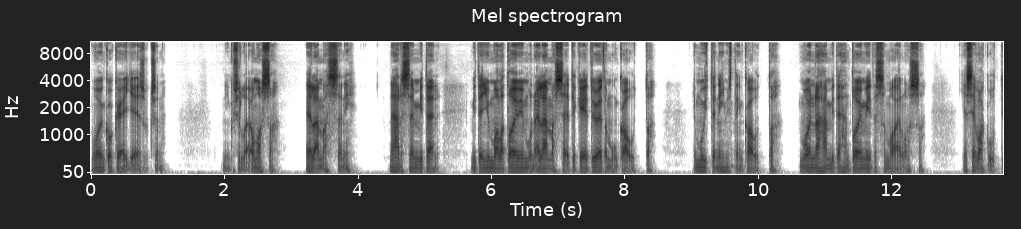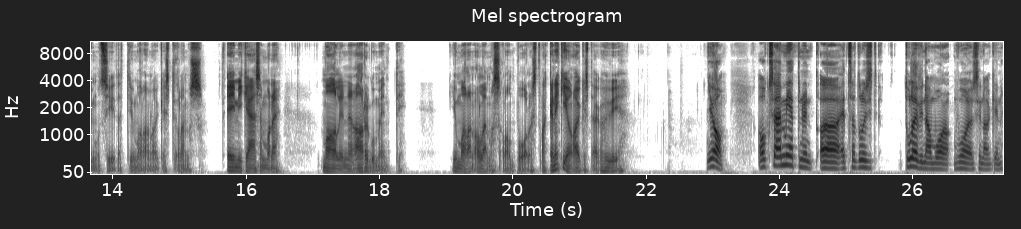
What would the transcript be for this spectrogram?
Mä voin kokea Jeesuksen niin kuin sillä omassa elämässäni, nähdä sen, miten, miten Jumala toimii mun elämässä ja tekee työtä mun kautta ja muiden ihmisten kautta. Mä voin nähdä, miten hän toimii tässä maailmassa. Ja se vakuutti mut siitä, että Jumala on oikeasti olemassa. Ei mikään semmoinen maallinen argumentti Jumalan olemassaolon puolesta, vaikka nekin on oikeasti aika hyviä. Joo. Onko sä miettinyt, että sä tulisit tulevina vuosinakin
